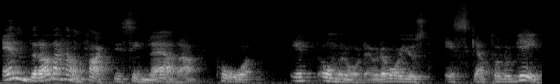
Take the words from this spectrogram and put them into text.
ändrade han faktiskt sin lära på ett område och det var just eskatologin.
